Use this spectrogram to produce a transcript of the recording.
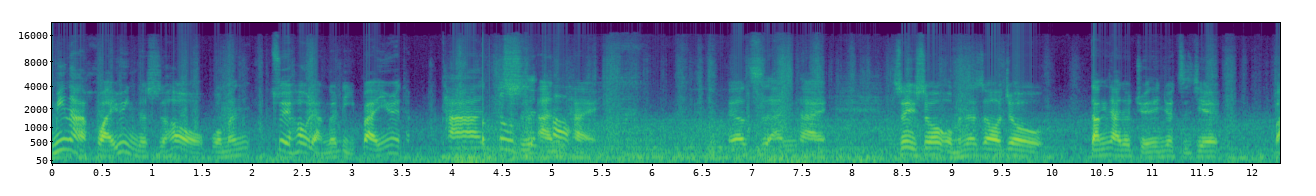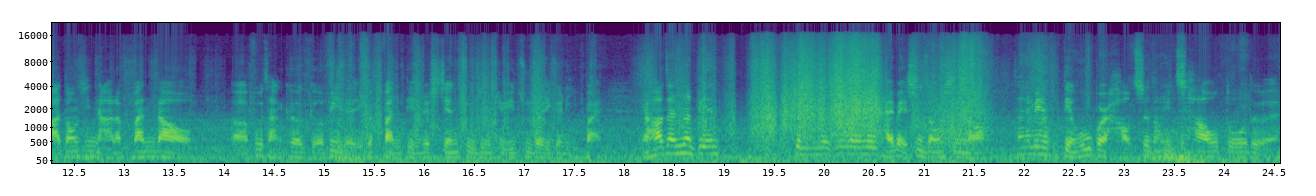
Mina 怀孕的时候，我们最后两个礼拜，因为她她吃安胎，她要吃安胎，所以说我们那时候就当下就决定就直接把东西拿了搬到呃妇产科隔壁的一个饭店，就先住进去，一住就一个礼拜，然后在那边就那那边就是台北市中心哦，在那边点 Uber 好吃的东西超多的哎，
